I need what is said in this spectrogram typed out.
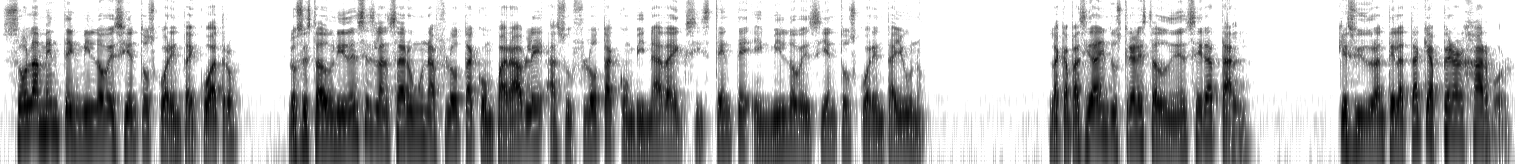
Solamente en 1944, los estadounidenses lanzaron una flota comparable a su flota combinada existente en 1941. La capacidad industrial estadounidense era tal que si durante el ataque a Pearl Harbor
